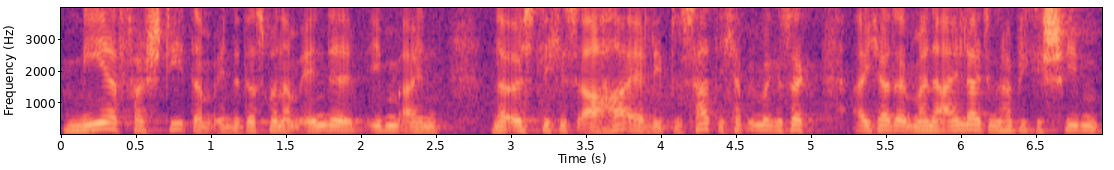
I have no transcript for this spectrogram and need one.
mehr versteht am Ende, dass man am Ende eben ein nahöstliches Aha-Erlebnis hat. Ich habe immer gesagt, ich hatte in meiner Einleitung habe ich geschrieben,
